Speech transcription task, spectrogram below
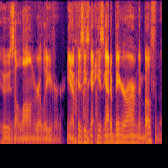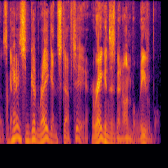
who's a long reliever? You know, because he's got he's got a bigger arm than both of those I'm guys. hearing some good Reagan stuff too. Ragans has been unbelievable.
